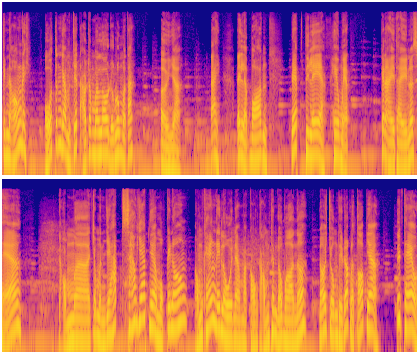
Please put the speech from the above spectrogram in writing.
cái nón đi. Ủa tính ra mình chế tạo trong ba lô được luôn mà ta? Ừ nha. Đây đây là bon reptile helmet cái này thì nó sẽ cộng uh, cho mình giáp 6 giáp nha một cái nón. Cộng kháng để lùi nè mà còn cộng thêm độ bền nữa. Nói chung thì rất là tốt nha. Tiếp theo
